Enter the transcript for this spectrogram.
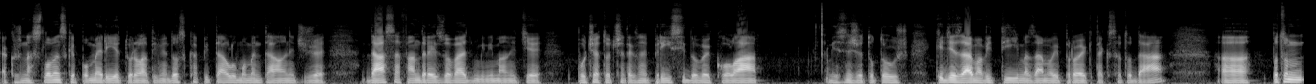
akože na slovenské pomery je tu relatívne dosť kapitálu momentálne, čiže dá sa fundraizovať minimálne tie počiatočné tzv. prísidové kolá Myslím, že toto už, keď je zaujímavý tým a zaujímavý projekt, tak sa to dá. Uh, potom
